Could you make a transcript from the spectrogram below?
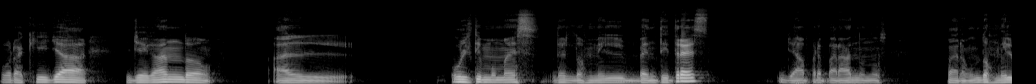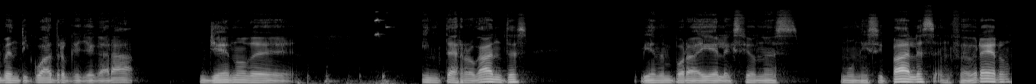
Por aquí ya llegando al último mes del 2023, ya preparándonos para un 2024 que llegará lleno de interrogantes. Vienen por ahí elecciones municipales en febrero,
